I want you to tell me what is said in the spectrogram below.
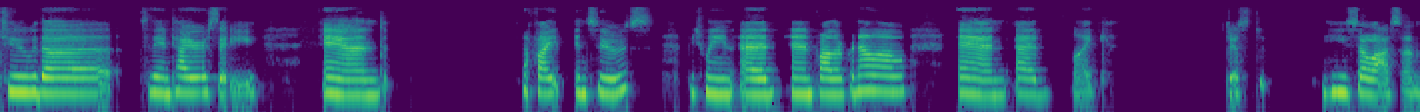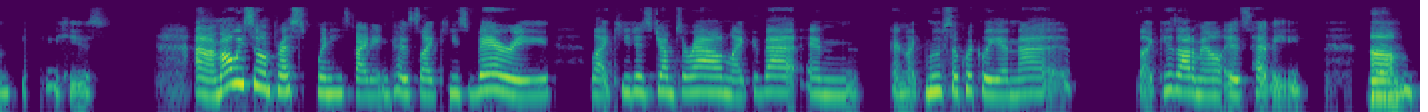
to the to the entire city and a fight ensues between Ed and Father Cornello, and Ed, like, just, he's so awesome. He's, I don't know, I'm always so impressed when he's fighting, cause, like, he's very, like, he just jumps around like that and, and, like, moves so quickly, and that, like, his automail is heavy. Yeah. Um,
